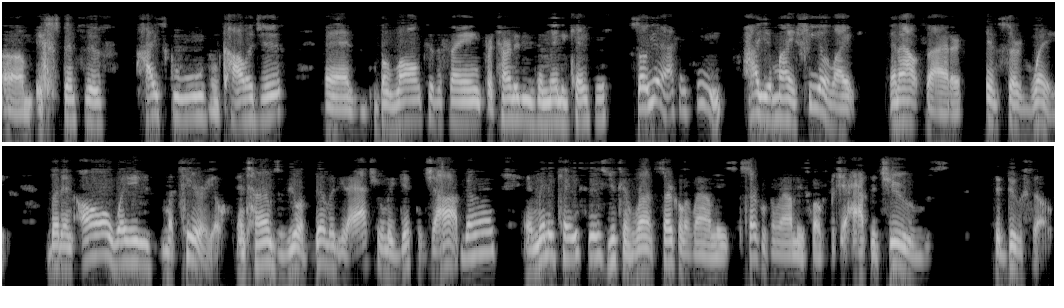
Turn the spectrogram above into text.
um, expensive high schools and colleges and belong to the same fraternities in many cases. So yeah, I can see how you might feel like an outsider in certain ways, but in all ways material in terms of your ability to actually get the job done. In many cases, you can run circle around these circles around these folks, but you have to choose to do so.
